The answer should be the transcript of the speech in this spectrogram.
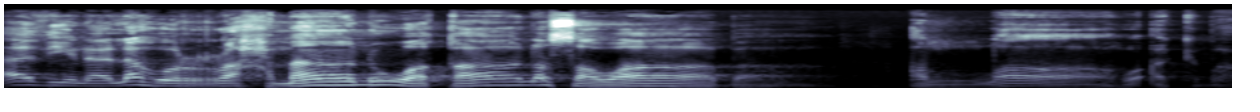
أذن له الرحمن وقال صوابا. الله أكبر.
